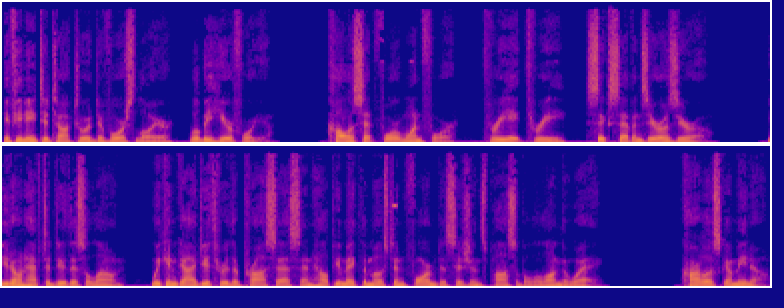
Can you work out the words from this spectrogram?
If you need to talk to a divorce lawyer, we'll be here for you. Call us at 414 383 6700. You don't have to do this alone, we can guide you through the process and help you make the most informed decisions possible along the way. Carlos Gamino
